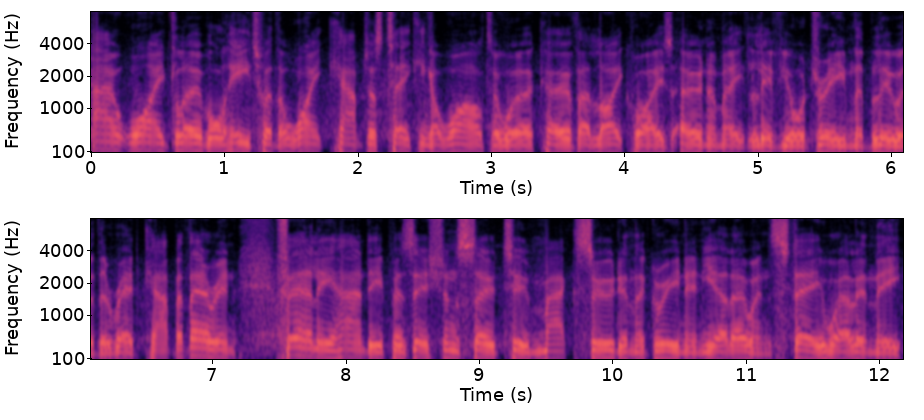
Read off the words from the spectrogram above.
Out wide Global Heat with the white cap just taking a while to work over. Likewise, owner mate Live Your Dream, the blue with the red cap. But they're in fairly handy position. So too Maksud in the green and yellow and Stay Well in the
